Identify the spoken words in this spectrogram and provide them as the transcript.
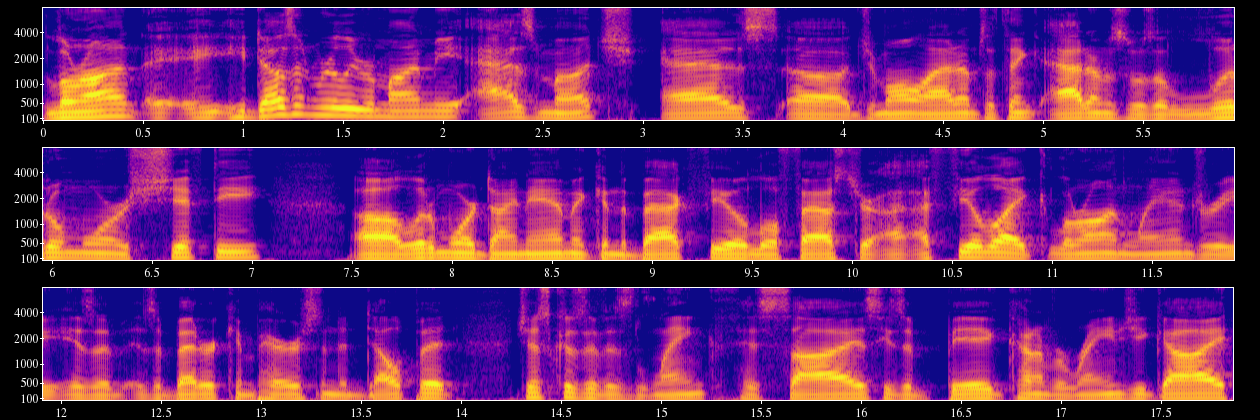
Laron, he he doesn't really remind me as much as uh, Jamal Adams. I think Adams was a little more shifty, uh, a little more dynamic in the backfield, a little faster. I, I feel like Laron Landry is a is a better comparison to Delpit just because of his length, his size. He's a big, kind of a rangy guy,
